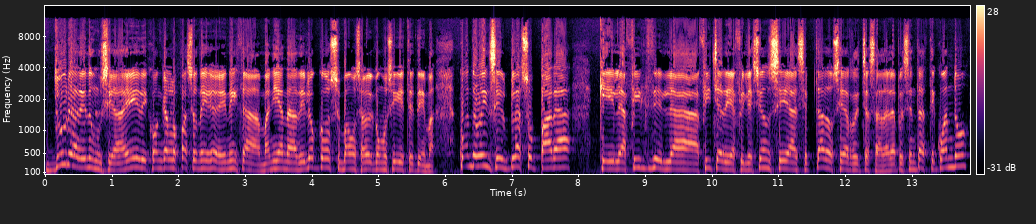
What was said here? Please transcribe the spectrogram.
Dura denuncia eh, de Juan Carlos Paso en esta mañana de locos. Vamos a ver cómo sigue este tema. ¿Cuándo vence el plazo para que la, la ficha de afiliación sea aceptada o sea rechazada? ¿La presentaste cuándo?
